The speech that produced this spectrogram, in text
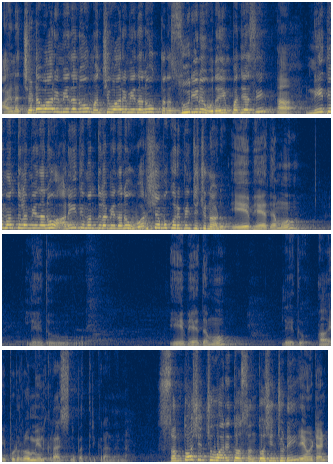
ఆయన చెడ్డవారి మీదను మంచివారి మీదను తన సూర్యుని ఉదయింపజేసి నీతిమంతుల మీదను అనీతిమంతుల మీదను వర్షము కురిపించుచున్నాడు. ఏ భేదము లేదు. ఏ భేదము లేదు. ఆ, ఇప్పుడు రోమియోలకు రాసిన పత్రిక రానన్న. సంతోషించు వారితో సంతోషించుడి. ఏమిటంట?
